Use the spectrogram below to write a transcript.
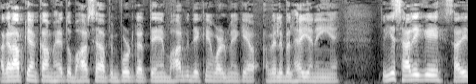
اگر آپ کے یہاں کم ہے تو باہر سے آپ امپورٹ کرتے ہیں، باہر بھی دیکھیں ورلڈ میں کہ اویلیبل ہے یا نہیں ہے۔ تو یہ ساری کی ساری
